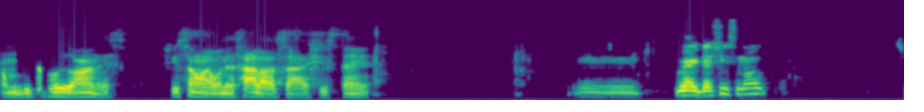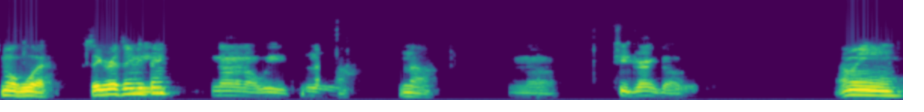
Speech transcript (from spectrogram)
I'm gonna be completely honest. She sounds like when it's hot outside, she stink. Mm. Greg, does she smoke? Smoke what? Cigarettes? Anything? Weed. No, no, no, weed. No, no, no. She drank though. I mean,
